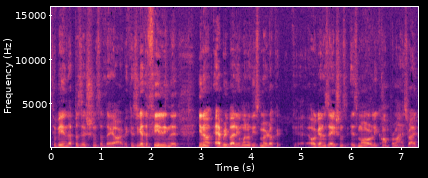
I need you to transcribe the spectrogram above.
to be in the positions that they are. Because you get the feeling that you know everybody in one of these Murdoch organizations is morally compromised right?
